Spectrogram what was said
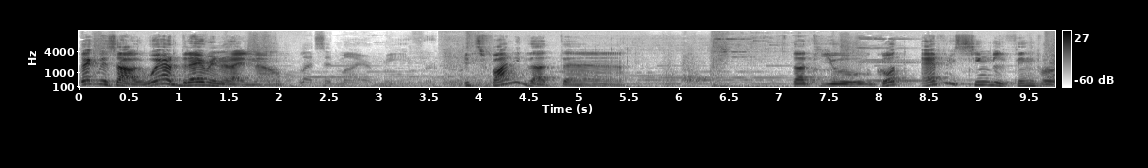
Check this out, we are Draven right now. Let's admire me for It's funny that uh, that you got every single thing for,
